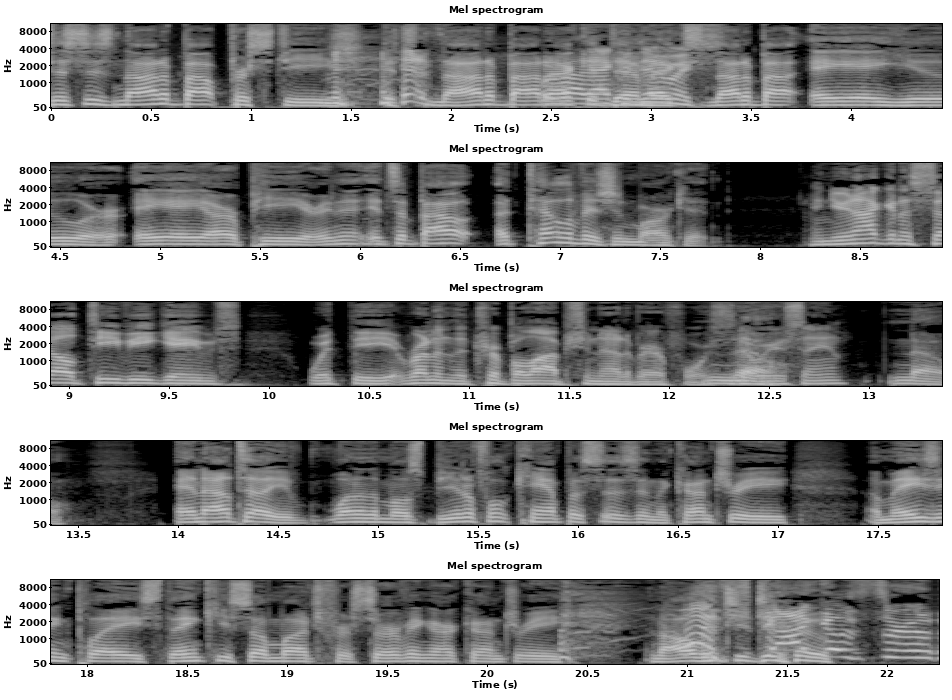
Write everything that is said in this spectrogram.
This is not about prestige. It's not about about academics. academics? It's not about AAU or AARP or anything. It's about a television market. And you're not going to sell TV games with the running the triple option out of Air Force. Is that what you're saying? No. And I'll tell you, one of the most beautiful campuses in the country, amazing place. Thank you so much for serving our country and all that you do. Scott goes through.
